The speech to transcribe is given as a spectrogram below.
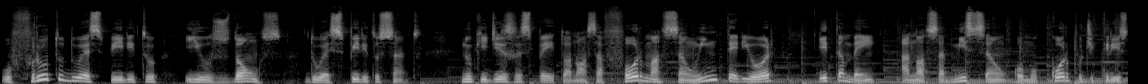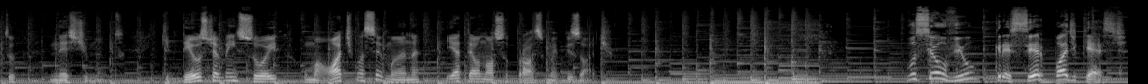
o fruto do Espírito e os dons do Espírito Santo, no que diz respeito à nossa formação interior e também a nossa missão como corpo de Cristo neste mundo. Que Deus te abençoe, uma ótima semana e até o nosso próximo episódio. Você ouviu Crescer Podcast,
